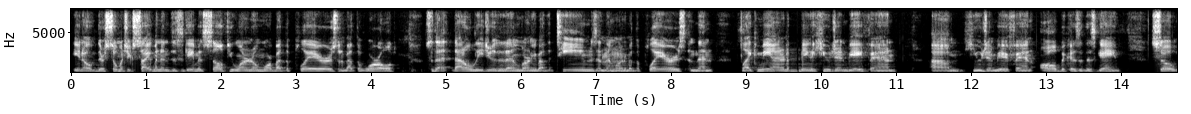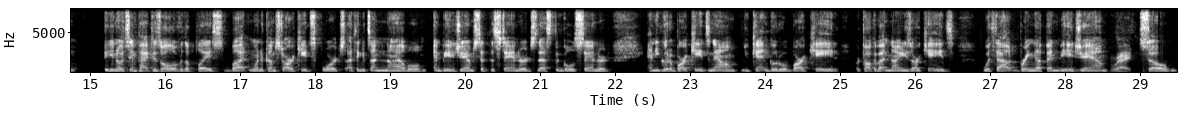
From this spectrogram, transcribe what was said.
you know, there's so much excitement in this game itself. You want to know more about the players and about the world, so that that'll lead you to then learning about the teams and then mm-hmm. learning about the players. And then, like me, I ended up being a huge NBA fan, um, huge NBA fan, all because of this game. So you know, its impact is all over the place, but when it comes to arcade sports, I think it's undeniable. NBA Jam set the standards. That's the gold standard. And you go to barcades now, you can't go to a barcade or talk about 90s arcades without bringing up NBA Jam. Right. So,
